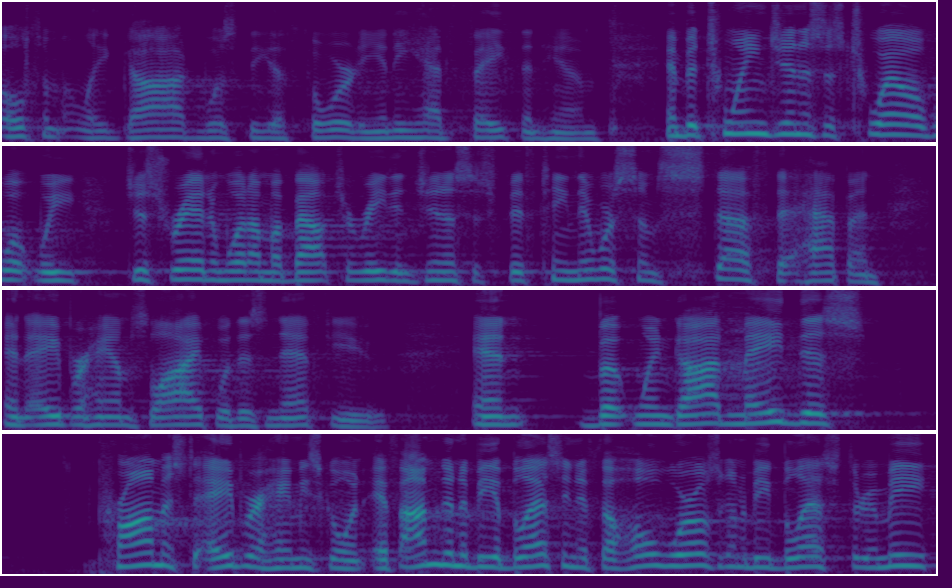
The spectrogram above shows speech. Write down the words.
ultimately God was the authority and he had faith in him. And between Genesis 12, what we just read, and what I'm about to read in Genesis 15, there was some stuff that happened in Abraham's life with his nephew. And but when God made this promise to Abraham, he's going, if I'm going to be a blessing, if the whole world's going to be blessed through me,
